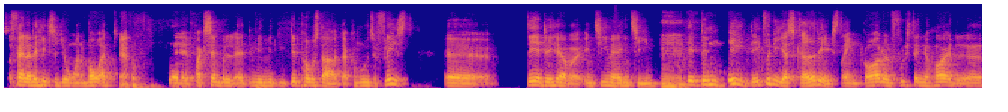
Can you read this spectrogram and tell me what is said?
så falder det helt til jorden, hvor at, ja. øh, for eksempel, at det post, der, der kom ud til flest, øh, det er det her, hvor en time er ikke en time. Mm. Det, det, det, det er ikke fordi, jeg skrev det ekstremt godt, eller fuldstændig højt, øh,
